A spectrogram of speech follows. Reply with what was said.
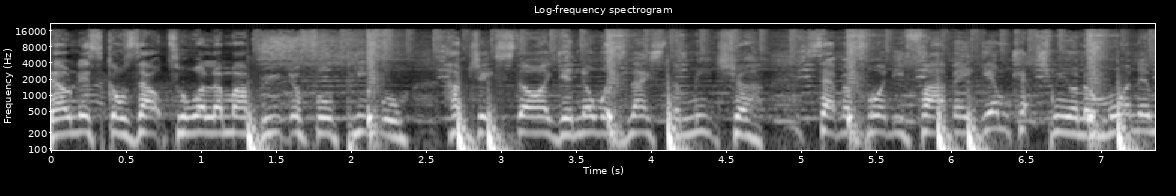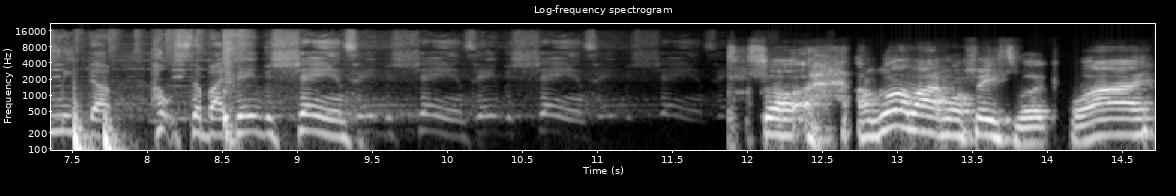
Now this goes out to all of my beautiful people. I'm Jay Star, you know it's nice to meet ya. 7:45 a.m. Catch me on the morning meetup, hosted by David Shands. So I'm going live on Facebook. Why?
